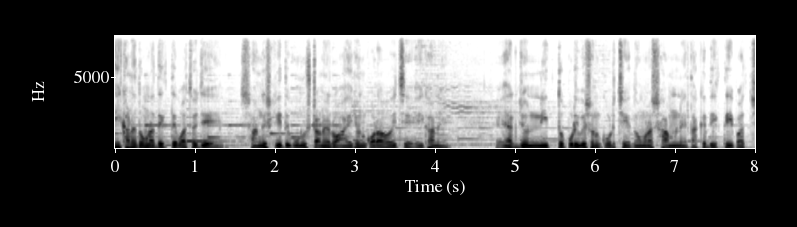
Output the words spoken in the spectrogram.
এইখানে তোমরা দেখতে পাচ্ছ যে সাংস্কৃতিক অনুষ্ঠানেরও আয়োজন করা হয়েছে। এখানে একজন নৃত্য পরিবেশন করছে। তোমরা সামনে তাকে দেখতেই পাচ্ছ।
